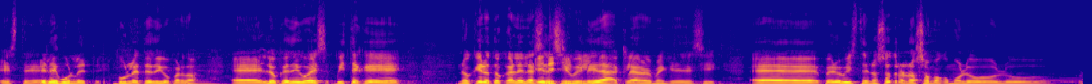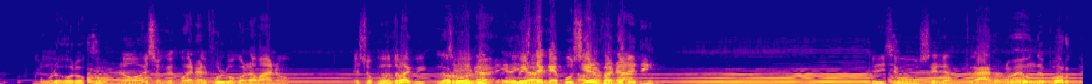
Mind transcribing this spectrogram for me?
Este, Él es burlete. Burlete, digo, perdón. Eh, lo que digo es, viste que no quiero tocarle la Él sensibilidad, claro, me, que- sí. Eh, pero viste, nosotros no somos como lo, lo- lo- Como los Orozco. No, esos que juegan al fútbol con la mano. Eso Los rugby. Los Sí, rugby. Viste que pusieron ver, una... Falconetti. ¿Qué dice Bubucela? Claro, no es un deporte.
